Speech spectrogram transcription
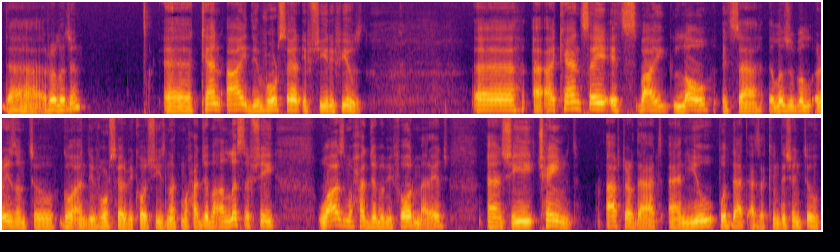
the religion. Uh, can I divorce her if she refused? Uh, I can't say it's by law, it's a eligible reason to go and divorce her because she's not muhajjaba, unless if she was muhajjaba before marriage and she changed after that and you put that as a condition to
